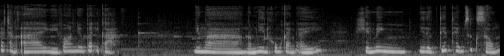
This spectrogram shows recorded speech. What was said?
chắc chẳng ai ví von như vậy cả. Nhưng mà ngắm nhìn khung cảnh ấy khiến mình như được tiếp thêm sức sống.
